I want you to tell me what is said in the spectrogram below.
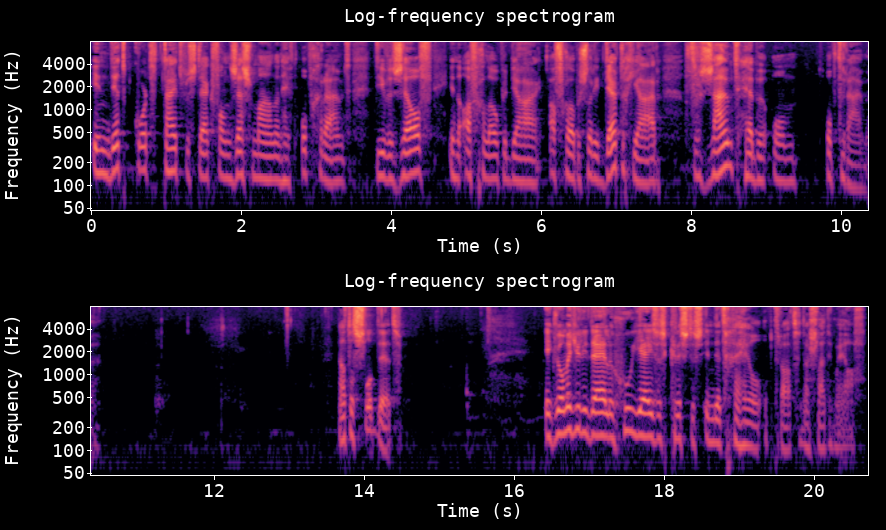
in dit kort tijdsbestek van zes maanden heeft opgeruimd, die we zelf in de afgelopen, jaar, afgelopen sorry, 30 jaar verzuimd hebben om op te ruimen. Nou, tot slot dit. Ik wil met jullie delen hoe Jezus Christus in dit geheel optrad. Daar sluit ik mee af.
